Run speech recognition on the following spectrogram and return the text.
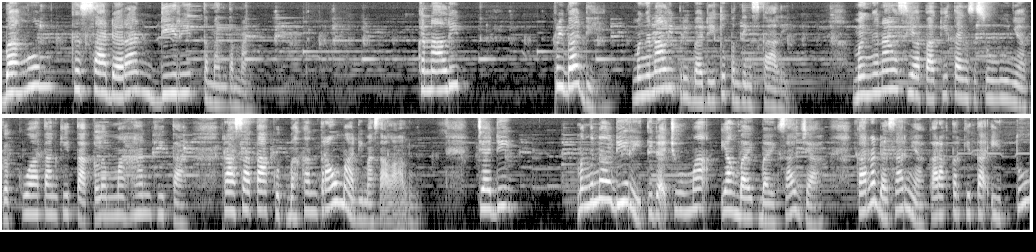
bangun kesadaran diri teman-teman. Kenali pribadi, mengenali pribadi itu penting sekali. Mengenal siapa kita yang sesungguhnya, kekuatan kita, kelemahan kita, rasa takut, bahkan trauma di masa lalu. Jadi, Mengenal diri tidak cuma yang baik-baik saja, karena dasarnya karakter kita itu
